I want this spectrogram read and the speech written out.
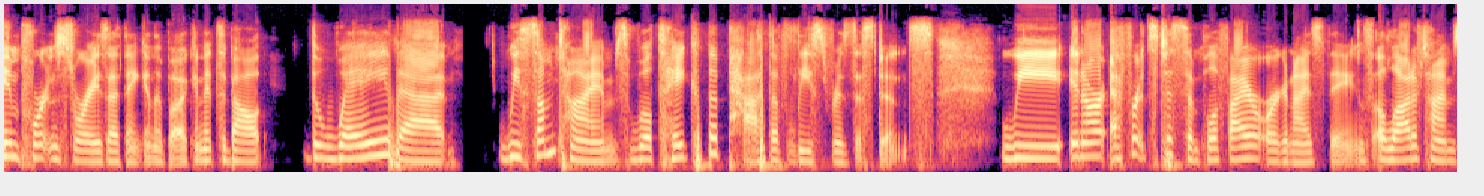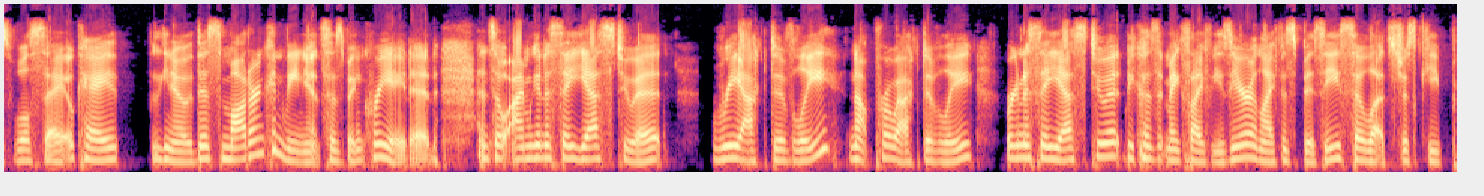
important stories, I think, in the book. And it's about the way that we sometimes will take the path of least resistance. We, in our efforts to simplify or organize things, a lot of times we'll say, okay, you know, this modern convenience has been created. And so I'm going to say yes to it reactively, not proactively. We're going to say yes to it because it makes life easier and life is busy. So let's just keep,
